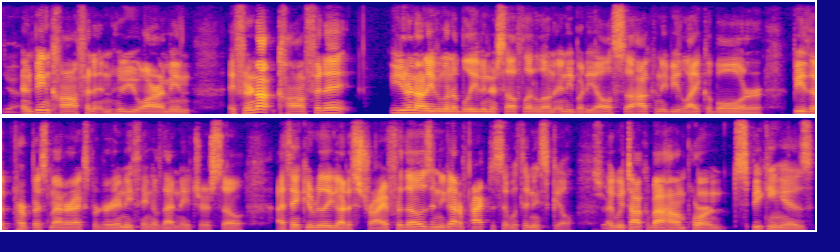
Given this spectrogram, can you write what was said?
Yeah. and being confident in who you are. I mean, if you're not confident, you're not even going to believe in yourself, let alone anybody else. So how can you be likable or be the purpose matter expert or anything of that nature? So I think you really got to strive for those, and you got to practice it with any skill. Sure. Like we talk about how important speaking is.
